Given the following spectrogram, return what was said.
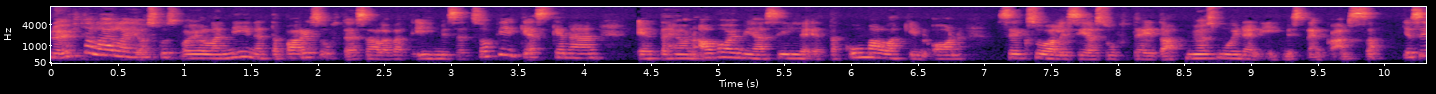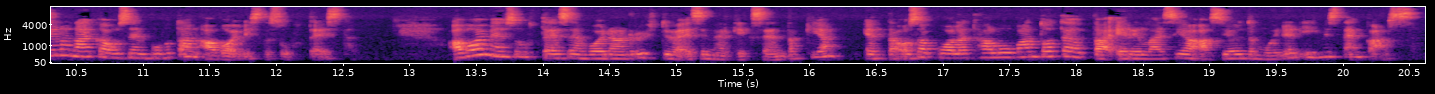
No yhtä lailla joskus voi olla niin, että parisuhteessa olevat ihmiset sopii keskenään, että he on avoimia sille, että kummallakin on seksuaalisia suhteita myös muiden ihmisten kanssa. Ja silloin aika usein puhutaan avoimista suhteista. Avoimeen suhteeseen voidaan ryhtyä esimerkiksi sen takia, että osapuolet haluavat toteuttaa erilaisia asioita muiden ihmisten kanssa.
